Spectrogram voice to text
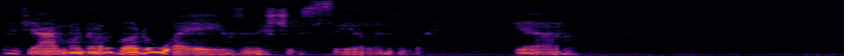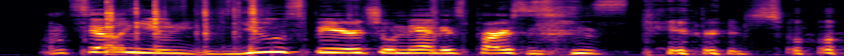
But y'all know they'll go to waves and it's just sailing away. Yeah. I'm telling you, you spiritual now. This person is spiritual.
